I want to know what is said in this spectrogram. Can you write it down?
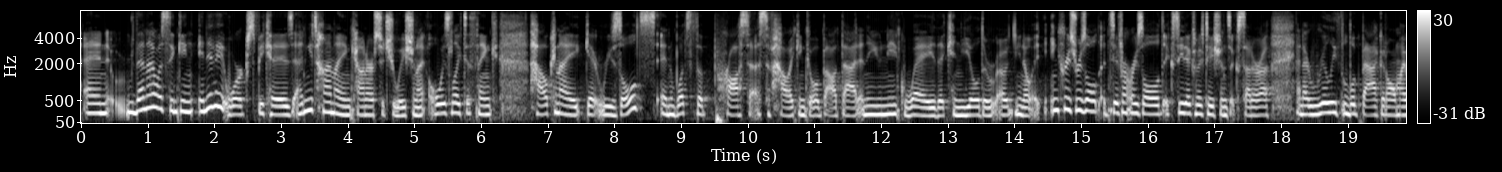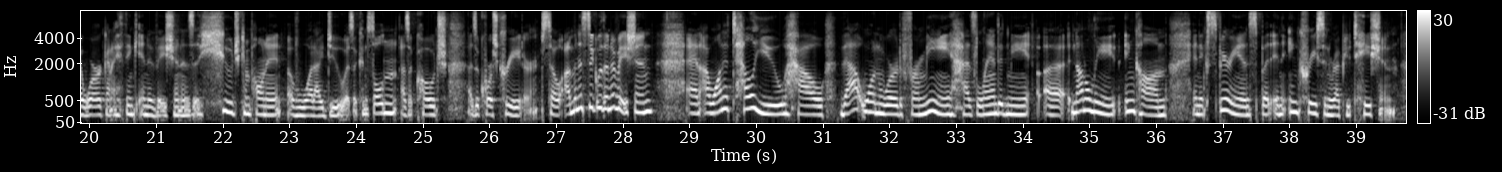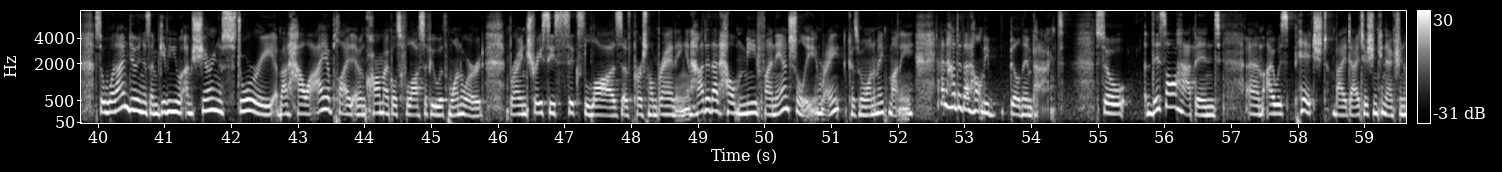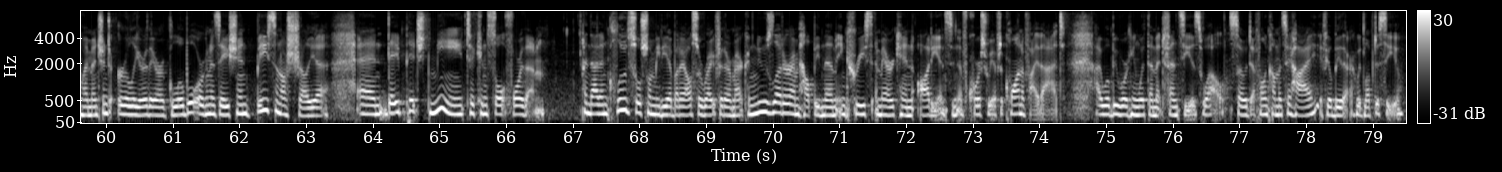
And then I was thinking innovate works because anytime I encounter a situation, I always like to think, how can I get results and what's the process of how I can go about that in a unique way that can yield a, a you know increased result, a different result, exceed expectations, etc. And I really look back at all my work, and I think innovation is a huge component of what I do as a consultant, as a coach, as a course creator. So I'm going to stick with innovation, and I want to tell you how that one word for me has landed me uh, not only income and experience, but an increase in reputation. So what I'm doing is I'm giving you, I'm sharing a story about how I applied Evan Carmichael's philosophy with one word, Brian Tracy's six laws of personal branding, and how did that help me financially, right? Because we want to make money. And how did that help me build impact? So this all happened. Um, I was pitched by Dietitian Connection, who I mentioned earlier. They are a global organization based in Australia, and they pitched me to consult for them. And that includes social media, but I also write for their American newsletter. I'm helping them increase American audience. And of course, we have to quantify that. I will be working with them at FNCE as well. So definitely come and say hi if you'll be there. We'd love to see you.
